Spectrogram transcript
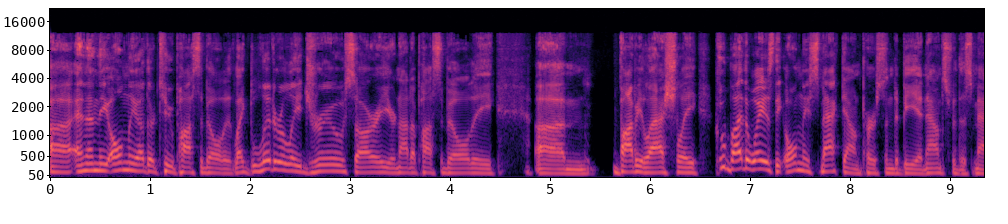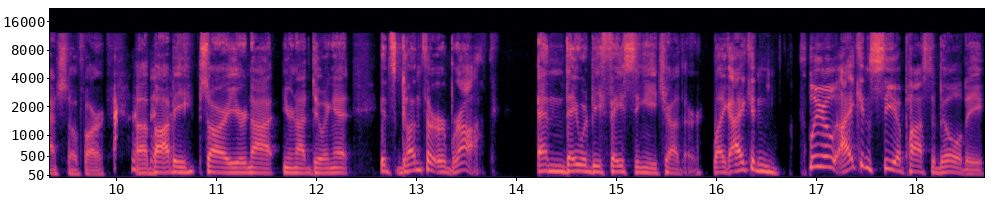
Uh, and then the only other two possibility, like literally Drew, sorry, you're not a possibility. Um, Bobby Lashley, who by the way is the only SmackDown person to be announced for this match so far. Uh, Bobby, sorry, you're not you're not doing it. It's Gunther or Brock, and they would be facing each other. Like I can clearly I can see a possibility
